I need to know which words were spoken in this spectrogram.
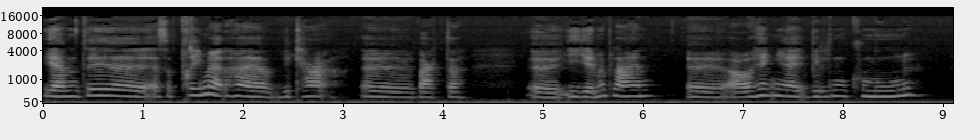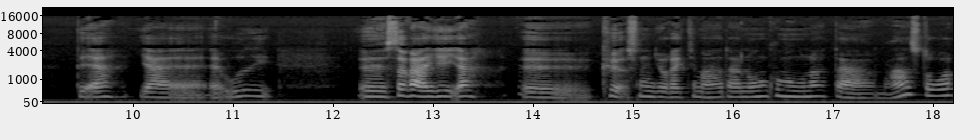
Jamen, det, øh, altså primært har jeg vikarvagter øh, vagter, øh, i hjemmeplejen, øh, og afhængig af, hvilken kommune det er, jeg er, er ude i, øh, så varierer øh, kørslen jo rigtig meget. Der er nogle kommuner, der er meget store,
